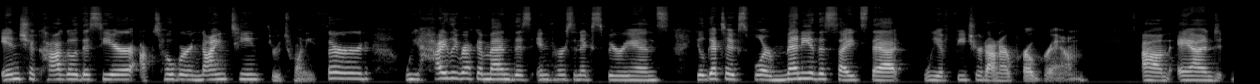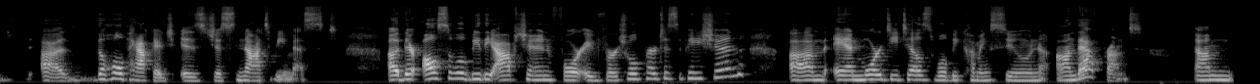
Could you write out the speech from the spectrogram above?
in Chicago this year, October 19th through 23rd. We highly recommend this in person experience. You'll get to explore many of the sites that we have featured on our program. Um, and uh, the whole package is just not to be missed. Uh, there also will be the option for a virtual participation, um, and more details will be coming soon on that front. Um,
